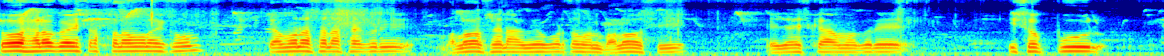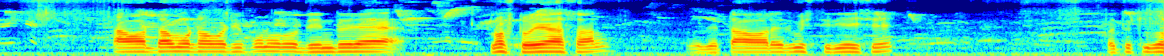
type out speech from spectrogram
তো হ্যালো গাইস আসসালামু আলাইকুম। কেমন আছেন? আশা করি ভালো আছেন আমিও বর্তমান ভালো আছি। এই যে আজকে আমাদের ইসবপুর টাওয়ারটা মোটামুটি পনেরো দিন ধরে নষ্ট হয়ে আসাল ওই যে টাওয়ারের মিস্ত্রি আইছে। হয়তো কিবা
